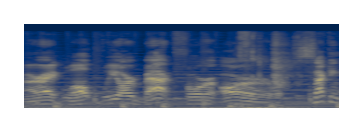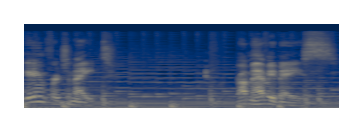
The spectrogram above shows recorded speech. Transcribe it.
All right, well we are back for our second game for tonight. From Heavybass.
